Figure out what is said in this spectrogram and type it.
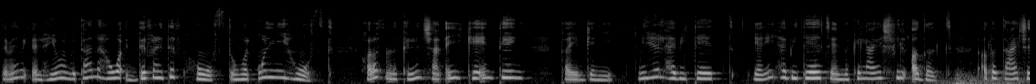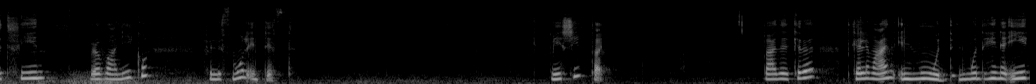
تمام؟ ال human بتاعنا هو ال definitive host هو ال only host. خلاص؟ ما نتكلمش عن أي كائن تاني. طيب جميل. مين هي ال habitat؟ يعني إيه ال habitat؟ يعني المكان اللي عايش فيه ال adult ال adult عايشت فين؟ برافو عليكم. في ال small intestine ماشي؟ طيب. بعد كده اتكلم عن ال mode. ال mode هنا إيه؟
